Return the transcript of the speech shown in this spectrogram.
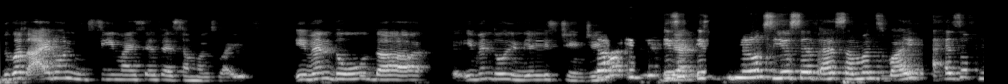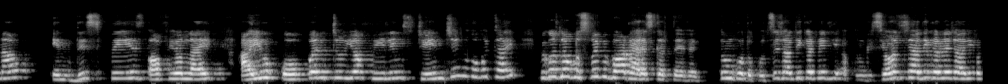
because I don't see myself as someone's wife. Even though the even though India is changing. Shama, is it, is, it, is it you don't see yourself as someone's wife as of now in this phase of your life? Are you open to your feelings changing over time? Because लोग उसमें भी बहुत हैरेस करते हैं फिर तुमको तो खुद से शादी करनी थी अब तुम किसी और से शादी करने जा रही हो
